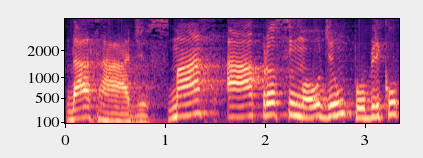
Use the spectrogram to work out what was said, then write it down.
das rádios, mas a aproximou de um público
